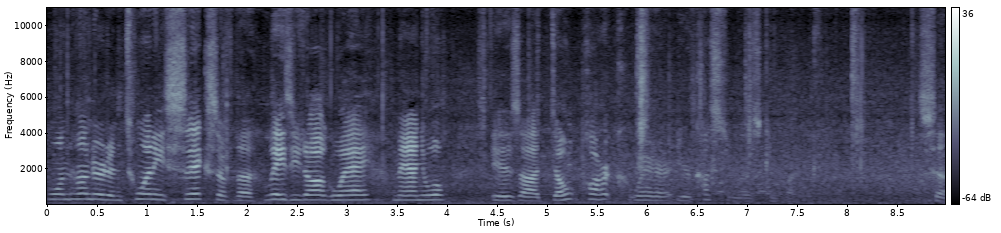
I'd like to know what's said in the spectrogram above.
126 of the Lazy Dog Way manual is uh, don't park where your customers can park. So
